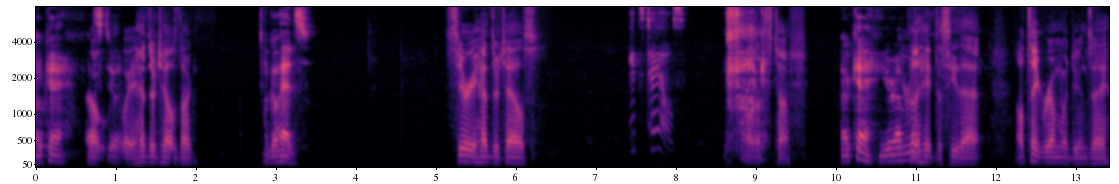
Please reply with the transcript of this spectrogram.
Okay, let's oh, do it. Wait, heads or tails, Doug? I'll go heads. Siri, heads or tails? It's tails. Oh, that's tough. Okay, you're up. You really then. hate to see that. I'll take Rome Odunze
